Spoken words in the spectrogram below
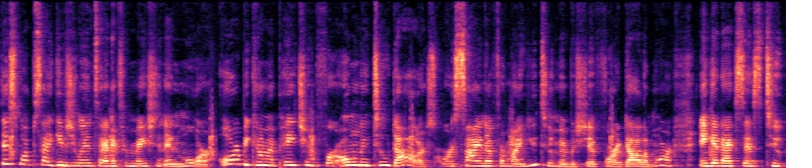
This website gives you inside information and more. Or become a patron for only $2. Or sign up for my YouTube membership for a dollar more and get access to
